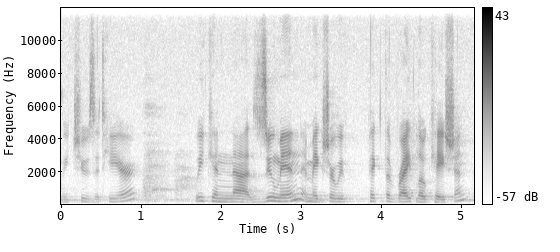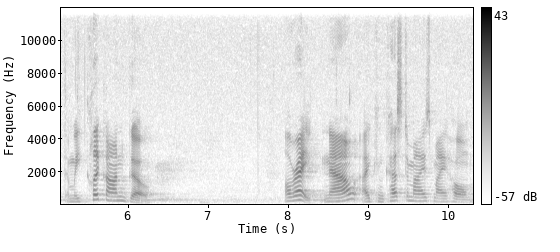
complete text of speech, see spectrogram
We choose it here. We can uh, zoom in and make sure we've picked the right location. Then we click on go. All right, now I can customize my home.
